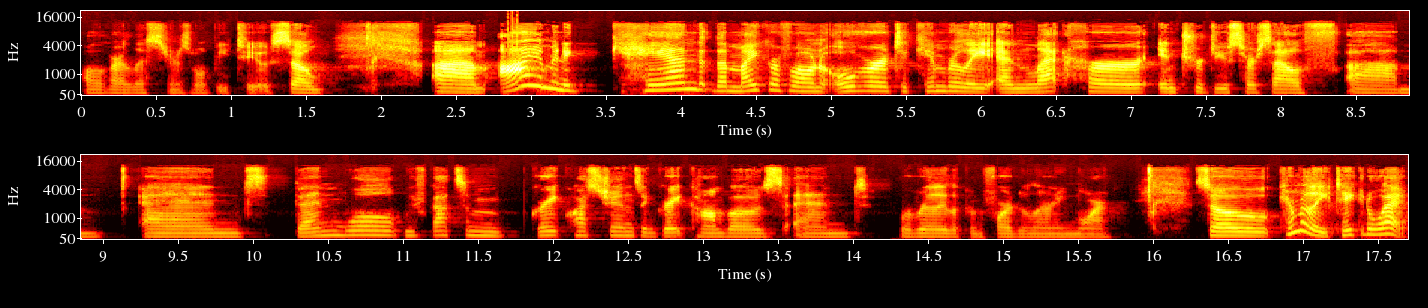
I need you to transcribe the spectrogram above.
all of our listeners will be too. So um, I am going to hand the microphone over to Kimberly and let her introduce herself. Um, and then we'll we've got some great questions and great combos, and we're really looking forward to learning more. So, Kimberly, take it away.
